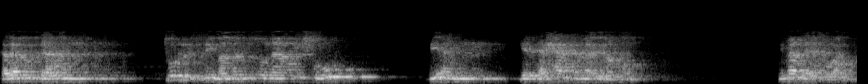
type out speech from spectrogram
فلا بد أن تلزم من تناقشه بأن يتحاكم إلى النص لماذا يا إخوان؟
